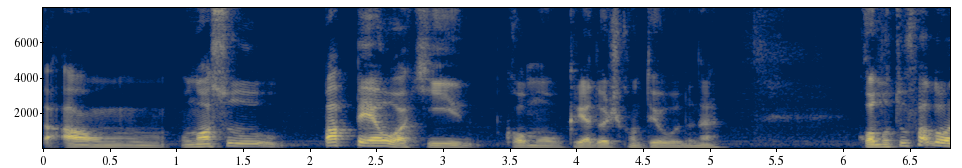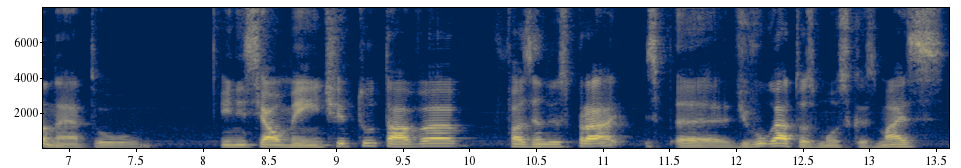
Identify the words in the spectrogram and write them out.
a, um, o nosso papel aqui como criador de conteúdo, né? Como tu falou, né? Tu inicialmente tu tava fazendo isso para uh, eh, divulgar tuas músicas, mas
